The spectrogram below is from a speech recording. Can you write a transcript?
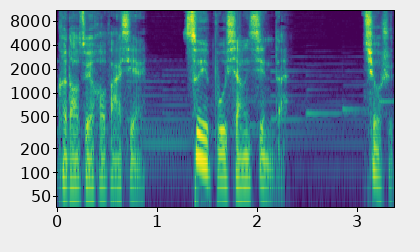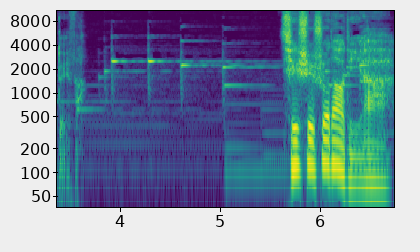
可到最后发现，最不相信的，就是对方。其实说到底啊，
